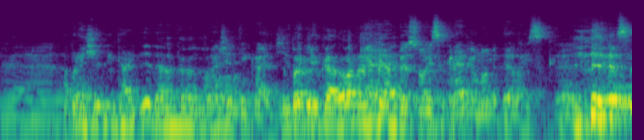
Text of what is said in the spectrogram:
É... A prancheta encardida, né? Do, a prancheta encardida. Do banco do carona. É, a pessoa escreve o nome dela riscando. Isso.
